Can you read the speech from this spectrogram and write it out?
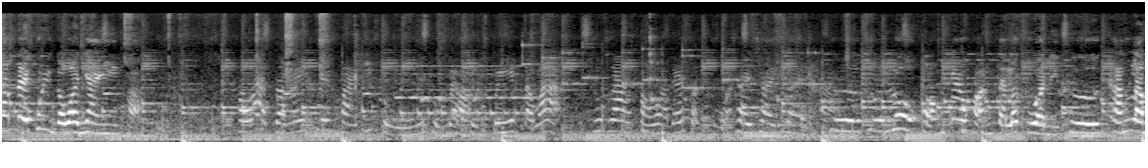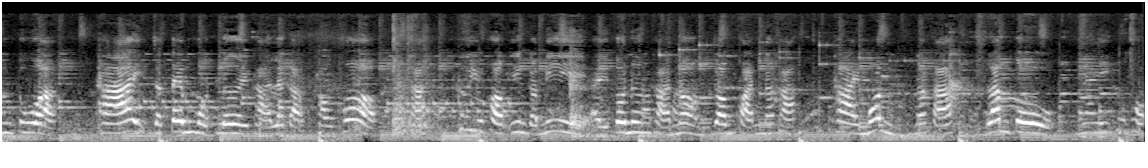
ยังในคุยกับว่าใหญ่ค่ะ เขาอาจจะไม่เป็นไฟที่สูงสูงแบบสูงปรี๊ดแต่ว่ารูปร่างเขาอะได้สัดส่วนใช่ใช่ใช่คือคือลูกของแก้วขวัญแต่ละตัวนี่คือทั้งลำตัวท้ายจะเต็มหมดเลยค่ะ แล้วก็เขาข้อนะคะ คืออยู่ขอบอิงกับมี่ไอ้ตัวหนึ่งค่ะน้องจอมขวัญนะคะ ถ่ายม่นนะคะลำโตไงคือพอ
